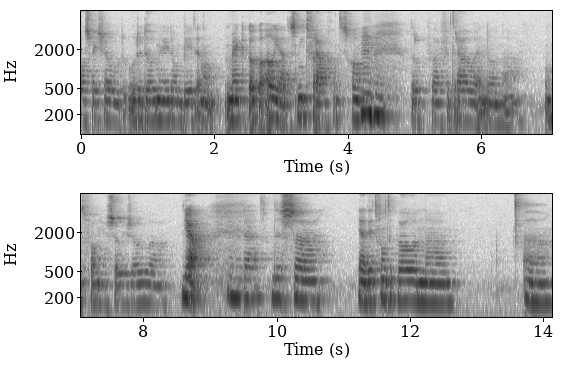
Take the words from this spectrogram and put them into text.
was, weet je wel, hoe de, hoe de dominee dan bidt. En dan merk ik ook wel, oh ja, dat is niet vragen. Het is gewoon Mhm. erop vertrouwen en dan ontvang je sowieso. Ja, inderdaad. Dus ja, dit vond ik wel een, een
